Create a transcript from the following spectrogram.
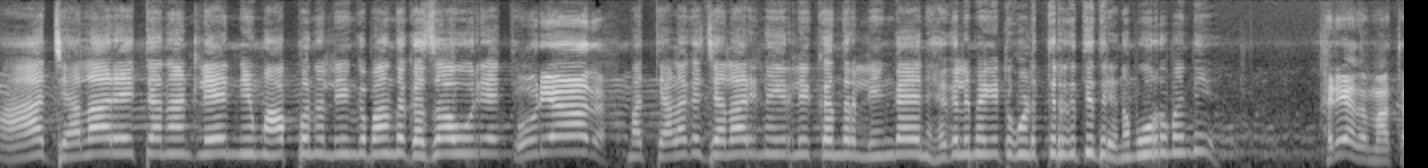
ಆ ಜಲಾರಿ ಐತಿ ಅನ್ನಂಟ್ಲೆ ನಿಮ್ಮ ಅಪ್ಪನ ಲಿಂಗ ಬಂದು ಗಜಾ ಊರಿ ಐತಿ. ಊರ್ಯಾದ ಮತ್ತೆ ತೆಳಗ ಜಲಾರಿನ ಇರ್ಲಿಕ್ಕಂದ್ರ ಲಿಂಗ ಏನ್ ಹೆಗಲ ಮ್ಯಾಗ ಇಟ್ಕೊಂಡು ತಿರುಗುತ್ತಿದ್ರಿ ನಮ್ಮ ಊರು ಮಂದಿ? ಖರೀ ಅದ ಮಾತ.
